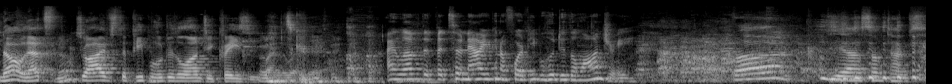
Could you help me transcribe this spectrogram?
No, that No? drives the people who do the laundry crazy. By the way. I love that, but so now you can afford people who do the laundry. Well, yeah, sometimes.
